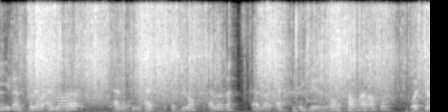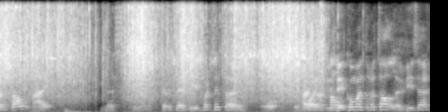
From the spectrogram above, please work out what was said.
Vi venter på enda enten et blått eller rødt eller et grått tall her, altså. Og et grønt tall. Nei, nesten. Skal vi se, vi fortsetter. Og vi har et Oi, det kommer et rødt tall. Vi ser.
